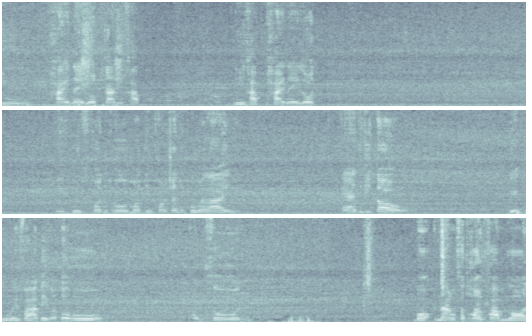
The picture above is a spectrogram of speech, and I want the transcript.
ดูภายในรถกันครับ นี่ครับภายในรถ มีค u ู e คอนโทรลมัลติฟังก์ชันที่พวงมาลัยแอร์ดิจิตอลเบรกมือไฟฟ้าเบรกออโต้โฮคอนโซลเบาะหนังสะท้อนความร้อน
